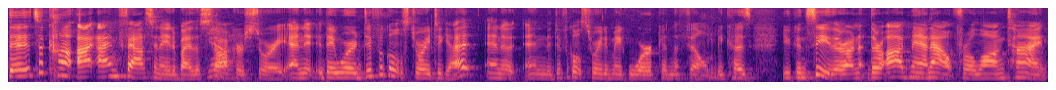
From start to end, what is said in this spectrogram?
it's a con- I, I'm fascinated by the Yeah. stalker story, and it, they were a difficult story to get and a, and a difficult story to make work in the film because you can see they're on, they're odd man out for a long time,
